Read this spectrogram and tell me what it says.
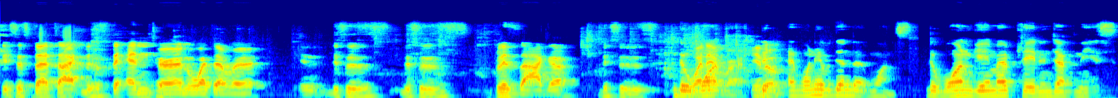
this is the attack, this is the end turn, whatever. This is this is Blizzaga. This is the whatever. one, you the- I've only ever done that once. The one game I played in Japanese,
